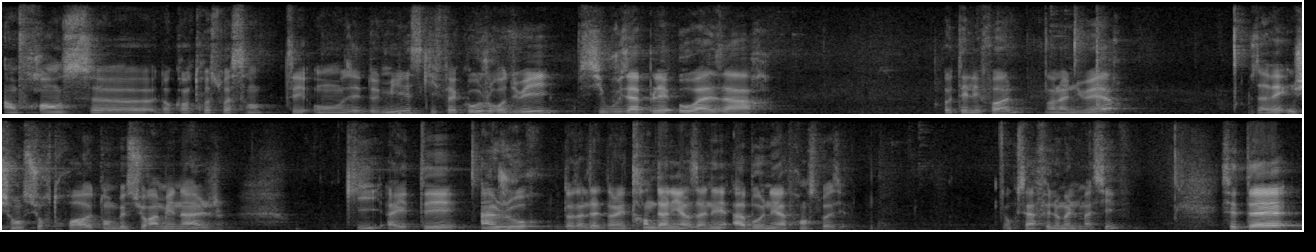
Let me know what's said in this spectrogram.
en France, euh, donc entre 71 et 2000, ce qui fait qu'aujourd'hui, si vous appelez au hasard au téléphone, dans l'annuaire, vous avez une chance sur trois de tomber sur un ménage qui a été un jour, dans les 30 dernières années, abonné à France Loisirs. Donc c'est un phénomène massif. C'était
